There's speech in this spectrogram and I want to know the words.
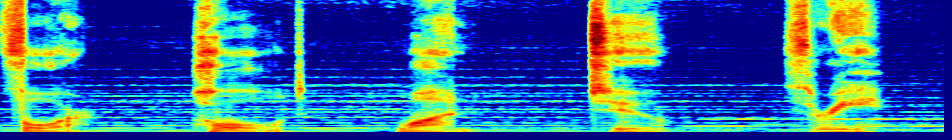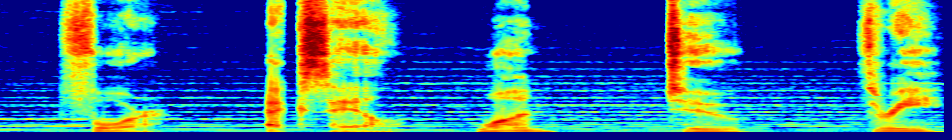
four. Hold. One, two, three, four. Exhale. One, two, three,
